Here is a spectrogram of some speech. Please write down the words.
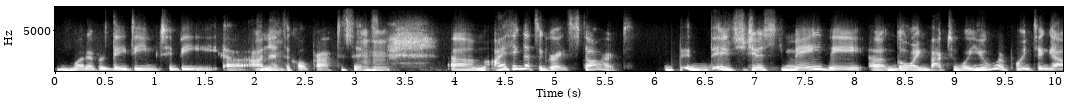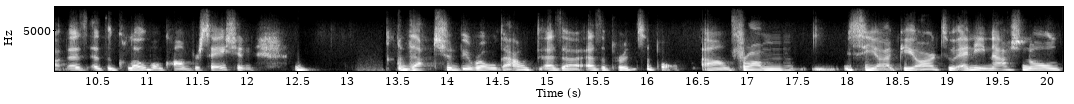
whatever they deem to be uh, mm-hmm. unethical mm-hmm. practices. Mm-hmm. Um, I think that's a great start. It's just maybe uh, going back to what you were pointing out as, as a global conversation that should be rolled out as a as a principle um, from CIPR to any national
